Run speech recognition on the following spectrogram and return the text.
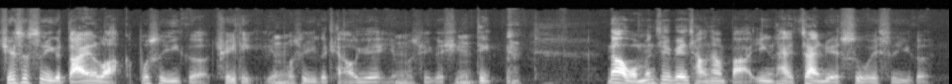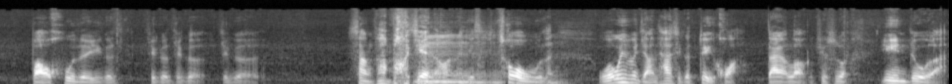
其实是一个 dialogue，不是一个 treaty，也不是一个条约，也不是一个协定。那我们这边常常把印太战略视为是一个保护的一个这个这个这个尚方宝剑的话，那就是错误了。我为什么讲它是个对话 dialogue？就是说，印度啊，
